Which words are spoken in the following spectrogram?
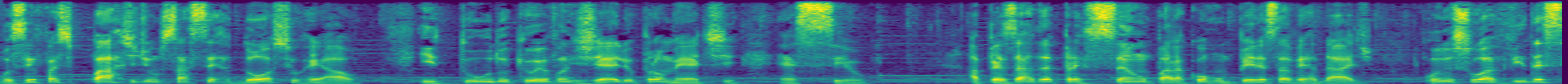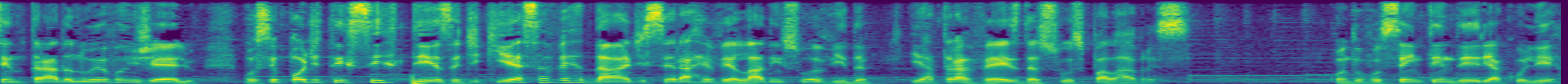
você faz parte de um sacerdócio real e tudo o que o Evangelho promete é seu. Apesar da pressão para corromper essa verdade, quando sua vida é centrada no Evangelho, você pode ter certeza de que essa verdade será revelada em sua vida e através das suas palavras. Quando você entender e acolher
